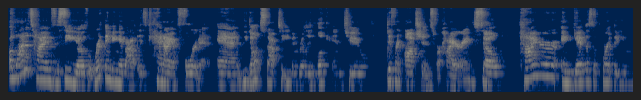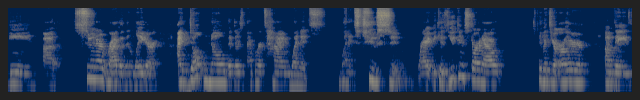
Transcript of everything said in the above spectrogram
A lot of times, the CEOs, what we're thinking about is, can I afford it? And we don't stop to even really look into different options for hiring. So hire and get the support that you need uh, sooner rather than later. I don't know that there's ever a time when it's when it's too soon, right? Because you can start out if it's your earlier um, days,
